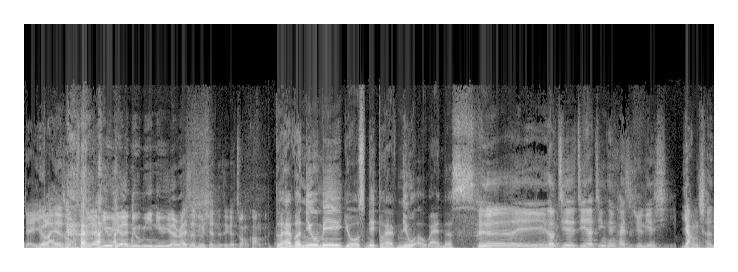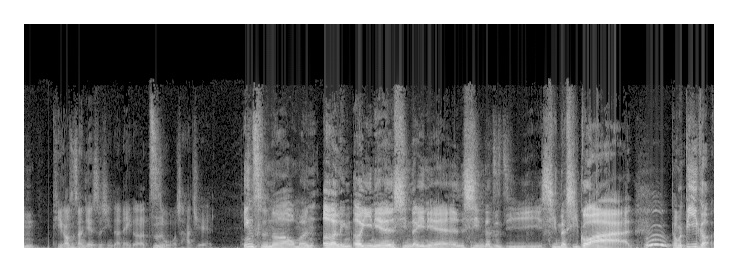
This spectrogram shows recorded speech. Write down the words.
对，又来的时候，我 New Year New Me New Year Resolution 的这个状况了。To have a new me, you need to have new awareness。对对对对，然后接接下今天开始去练习养成提高这三件事情的那个自我察觉。因此呢，我们二零二一年新的一年，新的自己，新的习惯。我们第一个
